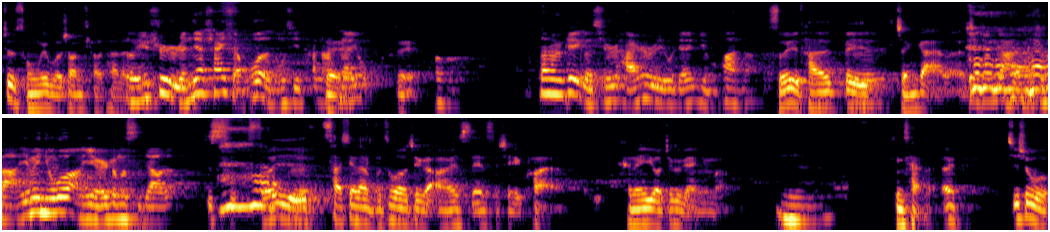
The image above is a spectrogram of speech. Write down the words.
就是从微博上调他的。等于是人家筛选过的东西，他拿出来用。对。但是这个其实还是有点隐患的。所以他被整改了。被整改了 是吧？因为牛博网也是这么死掉的。所以他现在不做这个 RSS 这一块，可能也有这个原因吧。嗯。挺惨的，哎，其实我。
